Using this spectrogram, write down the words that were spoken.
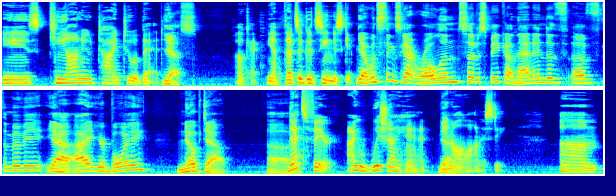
Is Keanu tied to a bed? yes. Okay. Yeah, that's a good scene to skip. Yeah, once things got rolling, so to speak, on that end of, of the movie, yeah, I your boy noped out. Uh, That's fair. I wish I had, in all honesty. Um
